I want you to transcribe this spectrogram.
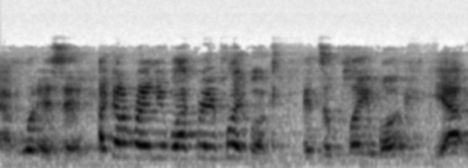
am. What is it? I got a brand new BlackBerry playbook. It's a playbook. Yeah.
